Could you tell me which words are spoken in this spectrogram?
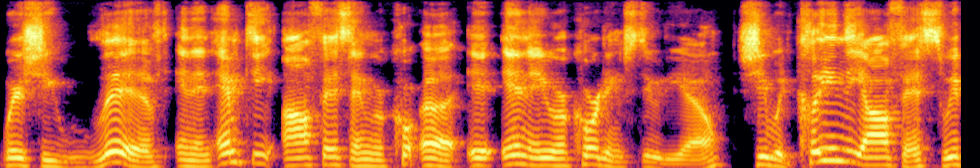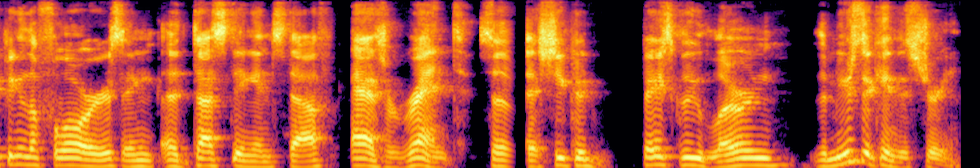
where she lived in an empty office and uh, in a recording studio. She would clean the office, sweeping the floors and uh, dusting and stuff as rent, so that she could basically learn the music industry.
